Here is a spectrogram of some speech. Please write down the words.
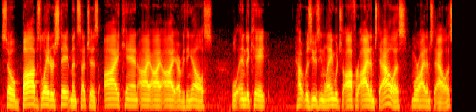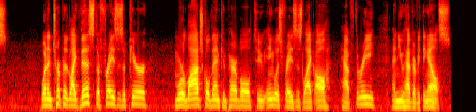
So Bob's later statements, such as I can, I, I, I, everything else, will indicate how it was using language to offer items to Alice, more items to Alice. When interpreted like this, the phrases appear more logical than comparable to English phrases like I'll have three and you have everything else.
